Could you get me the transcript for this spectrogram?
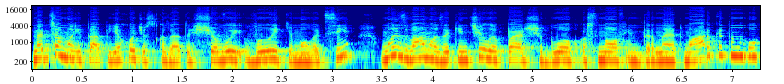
На цьому етапі я хочу сказати, що ви великі молодці. Ми з вами закінчили перший блок основ інтернет-маркетингу.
